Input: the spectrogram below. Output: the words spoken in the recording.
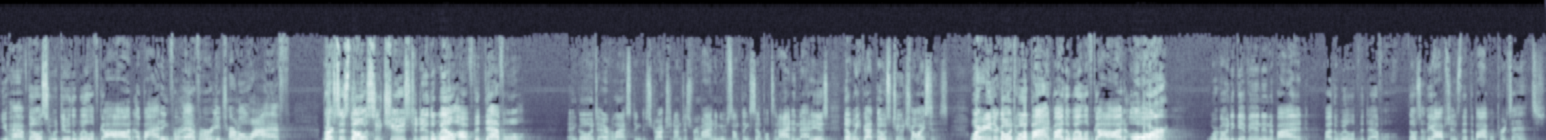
you have those who will do the will of God, abiding forever, eternal life, versus those who choose to do the will of the devil and go into everlasting destruction. I'm just reminding you of something simple tonight, and that is that we've got those two choices. We're either going to abide by the will of God, or we're going to give in and abide by the will of the devil. Those are the options that the Bible presents.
